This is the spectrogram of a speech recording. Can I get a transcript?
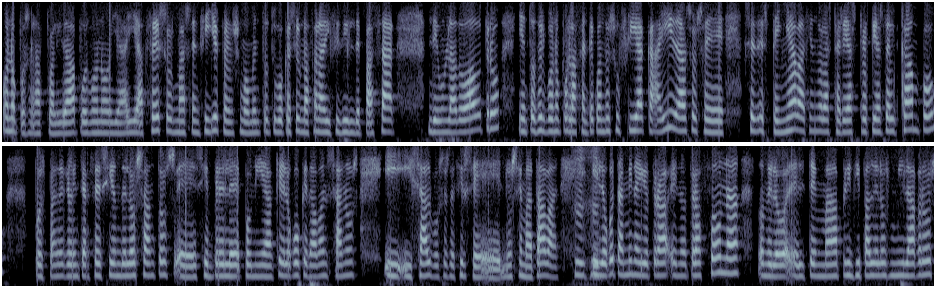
bueno, pues en la actualidad, pues bueno, ya hay accesos más sencillos, pero en su momento tuvo que ser una zona difícil de pasar de un lado a otro. Y entonces, bueno, pues la gente cuando sufría caídas o se, se despeñaba haciendo las tareas propias del campo, pues parece que la intercesión de los santos eh, siempre le ponía que luego quedaban sanos y, y salvos, es decir, se, no se mataban. Y luego también hay otra en otra zona donde lo- el tema principal de los milagros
